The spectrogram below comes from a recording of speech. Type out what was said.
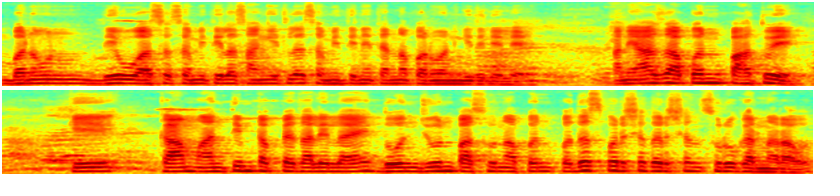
बनवून देऊ असं समितीला सांगितलं. समितीने त्यांना परवानगी दिलेली आहे. आणि आज आपण पाहतोय की काम अंतिम टप्प्यात आलेलं आहे. दोन जूनपासून आपण पदस्पर्श दर्शन सुरू करणार आहोत.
